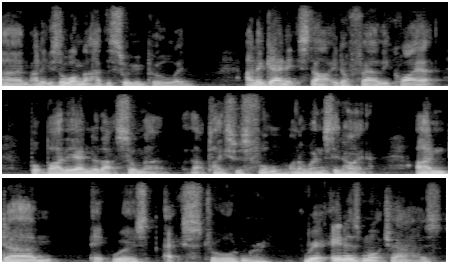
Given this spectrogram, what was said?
Um, and it was the one that had the swimming pool in. And again, it started off fairly quiet, but by the end of that summer, that place was full on a Wednesday night. And um, it was extraordinary. In as much as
